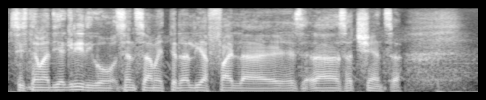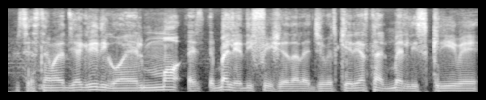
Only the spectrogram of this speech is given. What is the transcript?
sistema diacritico senza metterla lì a fare la, la saccenza. Il sistema diacritico è il, mo, è, Belli è difficile da leggere perché in realtà il Belli scrive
